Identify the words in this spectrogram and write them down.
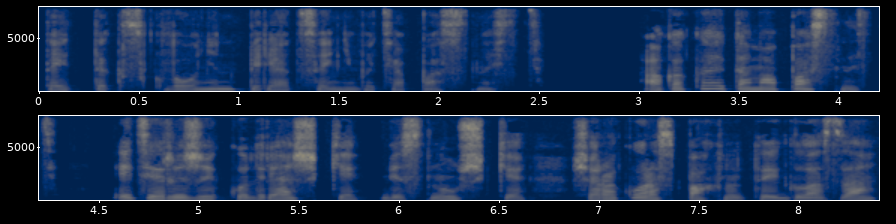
Тайтек склонен переоценивать опасность. А какая там опасность? Эти рыжие кудряшки, веснушки, широко распахнутые глаза,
